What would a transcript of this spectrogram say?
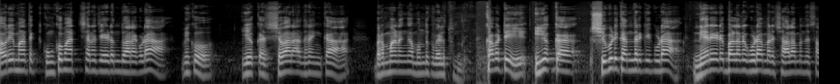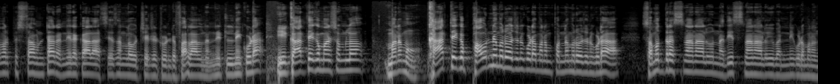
గౌరీమాతకి కుంకుమార్చన చేయడం ద్వారా కూడా మీకు ఈ యొక్క శివారాధన ఇంకా బ్రహ్మాండంగా ముందుకు వెళుతుంది. కాబట్టి ఈ యొక్క శివుడికి అందరికీ కూడా నేరేడు బళ్ళను కూడా మరి చాలామంది సమర్పిస్తూ ఉంటారు. అన్ని రకాల సీజన్లో వచ్చేటటువంటి ఫలాలన్నింటినీ కూడా ఈ కార్తీక మాసంలో మనము కార్తీక పౌర్ణమి రోజున కూడా మనం పున్నమి రోజున కూడా సముద్ర స్నానాలు నదీ స్నానాలు ఇవన్నీ కూడా మనం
